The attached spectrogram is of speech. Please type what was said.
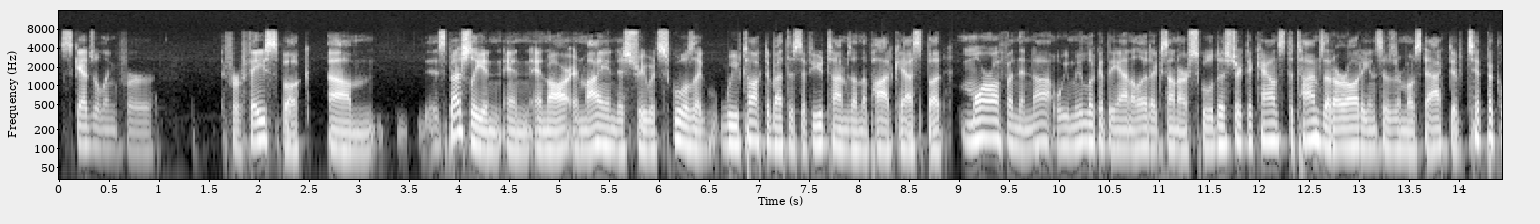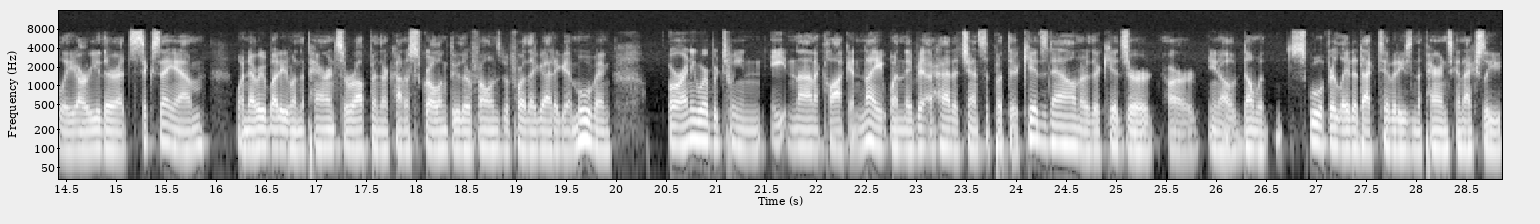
scheduling for for Facebook, um, especially in, in in our in my industry with schools, like we've talked about this a few times on the podcast, but more often than not, when we look at the analytics on our school district accounts, the times that our audiences are most active typically are either at 6 a.m. when everybody when the parents are up and they're kind of scrolling through their phones before they got to get moving, or anywhere between eight and nine o'clock at night when they've had a chance to put their kids down or their kids are are you know done with school related activities and the parents can actually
